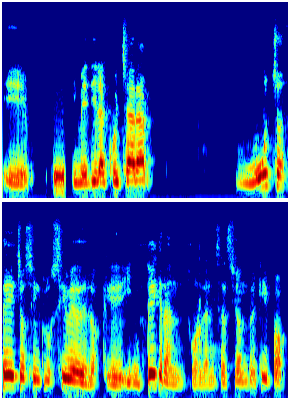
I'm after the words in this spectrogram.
eh, y metí la cuchara. Muchos de ellos, inclusive de los que integran tu organización, tu equipo,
